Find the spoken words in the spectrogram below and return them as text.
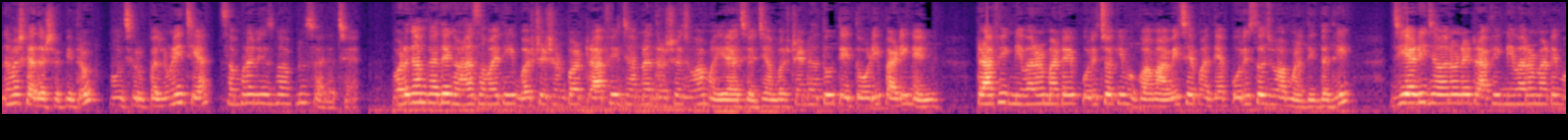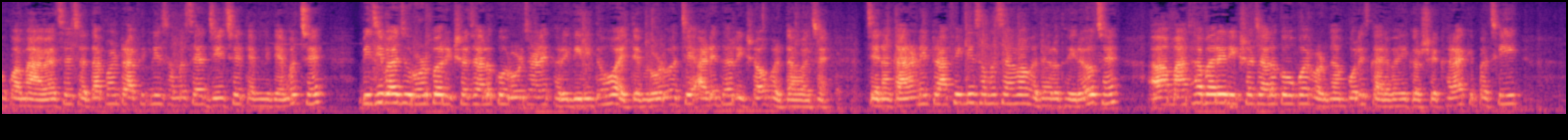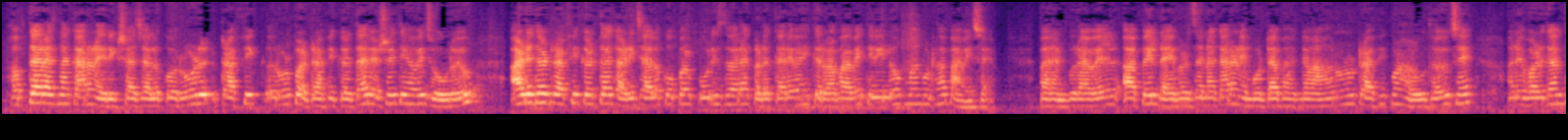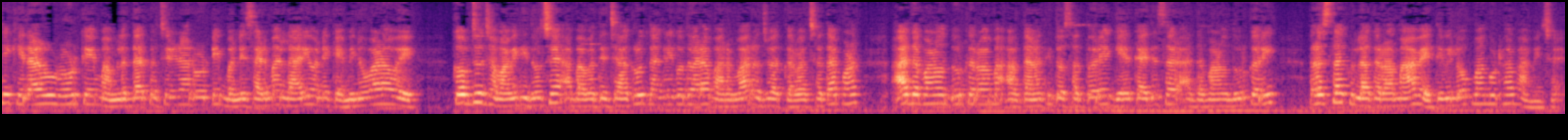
નમસ્કાર દર્શક મિત્રો, હું છું રૂપલ લુણેચિયા સંપૂર્ણ ન્યૂઝમાં આપનું સ્વાગત છે. વડગામ ખાતે ઘણા સમયથી બસ સ્ટેશન પર ટ્રાફિક જામના દ્રશ્યો જોવા મળી રહ્યા છે. જ્યાં બસ સ્ટેન્ડ હતું તે તોડી પાડીને ટ્રાફિક નિવારણ માટે પોલીસ ચોકી મૂકવામાં આવી છે, પણ ત્યાં પોલીસ જોવા મળતી નથી. જીઆરડી જવાનોને ટ્રાફિક નિવારણ માટે મૂકવામાં આવ્યા છે. છતાં પણ ટ્રાફિકની સમસ્યા જે છે તેમની તેમ જ છે. બીજી બાજુ રોડ પર રિક્ષા ચાલકો રોડ જાણે ખરીદી લીધો હોય તેમ રોડ વચ્ચે આડેધર રિક્ષાઓ ભરતા હોય છે. જેના કારણે ટ્રાફિકની સમસ્યામાં વધારો થઈ રહ્યો છે. આ માથાભારે રિક્ષા ચાલકો ઉપર વડગામ પોલીસ કાર્યવાહી કરશે ખરા કે પછી હપ્તારાજના કારણે રિક્ષા ચાલકો રોડ ટ્રાફિક, રોડ પર ટ્રાફિક કરતા રહેશે તે હવે જોવું રહ્યું. આડેધડ ટ્રાફિક કરતા ગાડી ચાલકો પર પોલીસ દ્વારા કડક કાર્યવાહી કરવામાં આવે તેવી લોકમાંગ ઉઠવા પામી છે. પાલનપુર આવેલ, આપેલ ડાયવર્ઝનના કારણે મોટા ભાગના વાહનોનું ટ્રાફિક પણ હળવું થયું છે અને વડગામથી ખેરાલુ રોડ કે મામલતદાર કચેરીના રોડની બંને સાઈડમાં લારીઓ અને કેબિનોવાળાઓએ કબજો જમાવી દીધો છે. આ બાબતે જાગૃત નાગરિકો દ્વારા વારંવાર રજૂઆત કરવા છતાં પણ આ દબાણો દૂર કરવામાં આવતા નથી તો સત્વરે ગેરકાયદેસર આ દબાણો દૂર કરી રસ્તા ખુલ્લા કરવામાં આવે તેવી લોકમાંગ ઉઠવા પામી છે.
